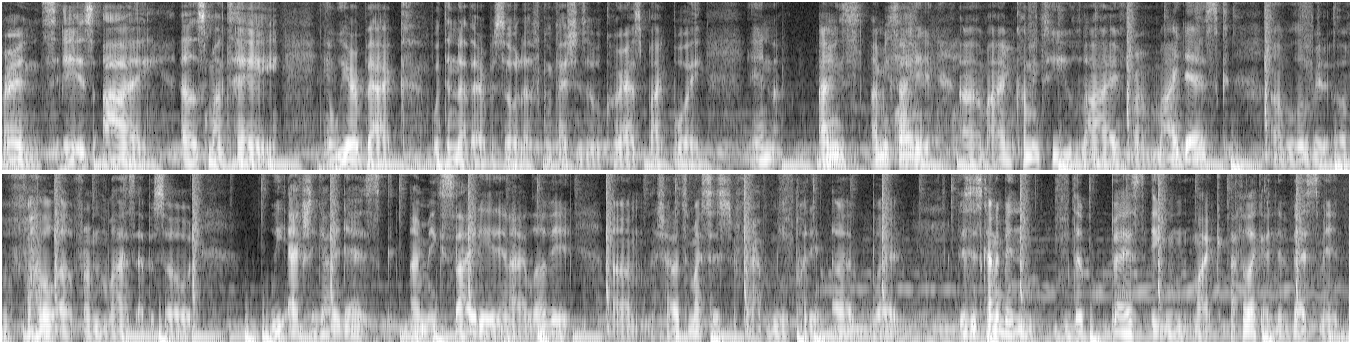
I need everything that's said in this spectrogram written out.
Friends, it is I, Ellis Monte, and we are back with another episode of Confessions of a Queer Black Boy. And I'm I'm excited. Um, I'm coming to you live from my desk. Um, a little bit of a follow up from the last episode. We actually got a desk. I'm excited and I love it. Um, shout out to my sister for helping me put it up. But this has kind of been the best like i feel like an investment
